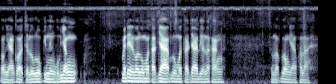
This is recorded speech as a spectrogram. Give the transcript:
รองยางก็จะโลกๆนิดนึงผมยังไม่ได้มาลงมาตัดหญ้าลงมาตัดหญ้าเดือนละครั้ง สำหรับรองยางพารา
